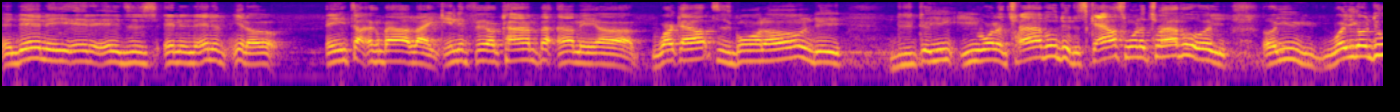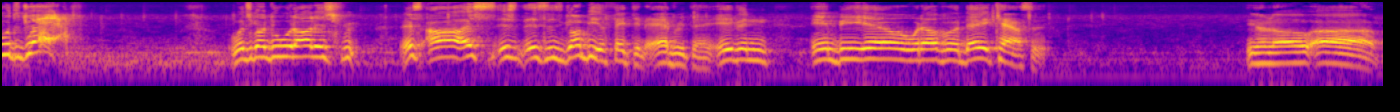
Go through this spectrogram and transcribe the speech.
and then it, it, it just, and then, you know, and you talking about like NFL combine, I mean, uh, workouts is going on. Do, do, do you you want to travel? Do the scouts want to travel, or you, or you what are you gonna do with the draft? What you gonna do with all this? Free- it's all it's, it's it's it's gonna be affecting everything. Even NBL, whatever they canceled. You know, uh,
